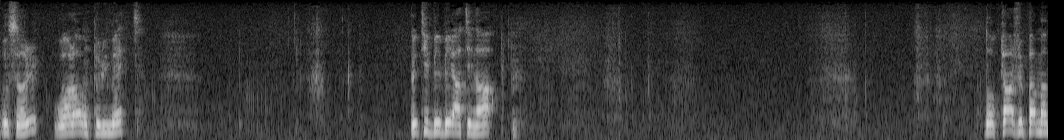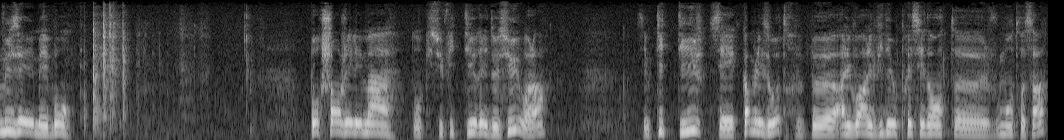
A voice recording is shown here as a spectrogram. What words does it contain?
au sol. Ou alors on peut lui mettre petit bébé Athéna. Donc là, je vais pas m'amuser, mais bon. Pour changer les mains, donc il suffit de tirer dessus, voilà. C'est une petite tige, c'est comme les autres. Vous pouvez aller voir les vidéos précédentes, euh, je vous montre ça.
